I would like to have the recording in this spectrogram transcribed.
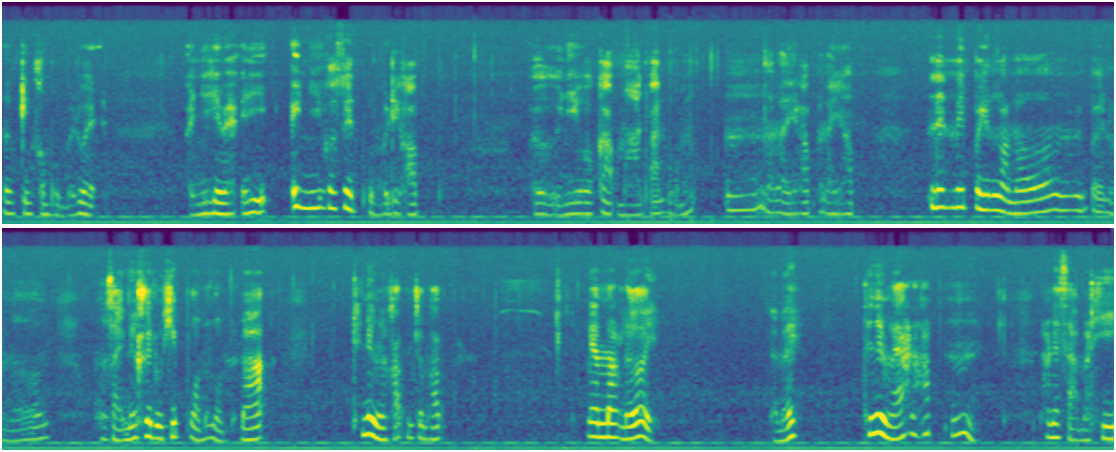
ต้องกินของผมไปด้วย อันนี้ใช่ไหมไอ้นี่ไอ้นี่ก็เสร็จผมไปดิครับ เออนี่ก็กลับมาบ้านผม อืมอะไรครับอะไรครับ เล่นไม่เป็นหรอน้องไม่เป็น งสัยไม่เคยดูคลิปผมมาผมมาที่หนึ่งนะครับคุณผู้ชมครับแม่นมากเลยเห็นไหมที่หนึ่งแล้วนะครับ อืมภายในสามนาที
